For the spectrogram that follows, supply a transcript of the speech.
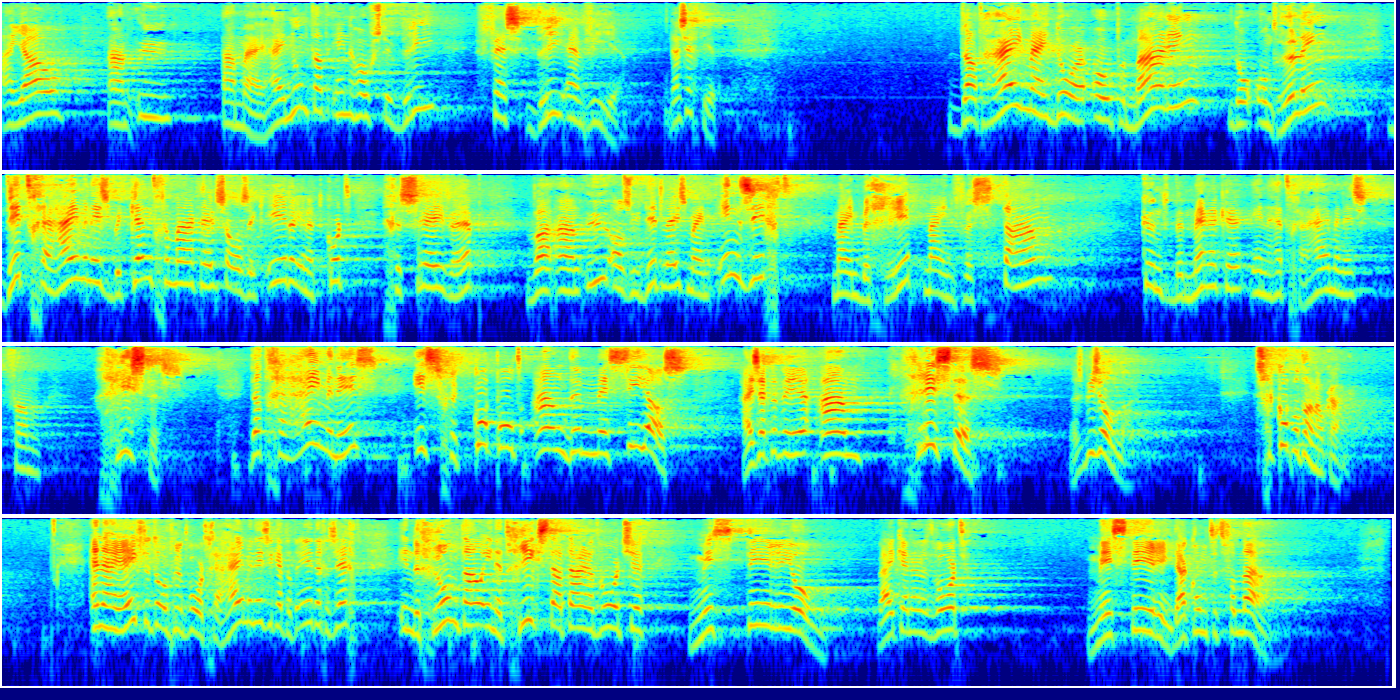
Aan jou, aan u, aan mij. Hij noemt dat in hoofdstuk 3, vers 3 en 4. Daar zegt hij het. Dat hij mij door openbaring, door onthulling, dit geheimenis bekendgemaakt heeft, zoals ik eerder in het kort geschreven heb, waaraan u, als u dit leest, mijn inzicht, mijn begrip, mijn verstaan kunt bemerken in het geheimenis van Christus. Dat geheimenis is gekoppeld aan de Messias. Hij zegt het weer aan Christus. Dat is bijzonder. Het is gekoppeld aan elkaar. En hij heeft het over het woord geheimenis. Ik heb dat eerder gezegd. In de grondtaal, in het Grieks, staat daar het woordje mysterion. Wij kennen het woord mysterie. Daar komt het vandaan.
